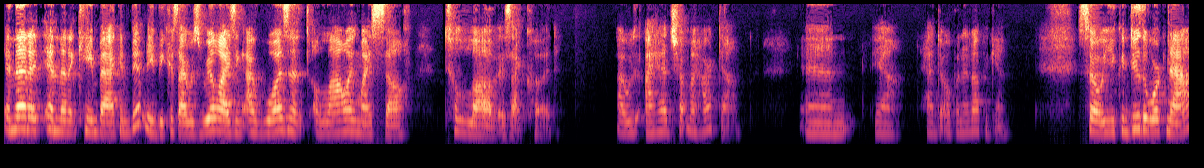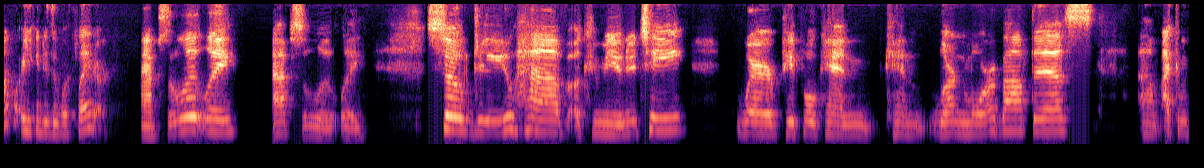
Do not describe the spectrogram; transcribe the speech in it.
And then it and then it came back and bit me because i was realizing i wasn't allowing myself to love as i could. I was i had shut my heart down and yeah had to open it up again. So you can do the work now or you can do the work later. Absolutely. Absolutely. So do you have a community where people can can learn more about this. Um, i can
